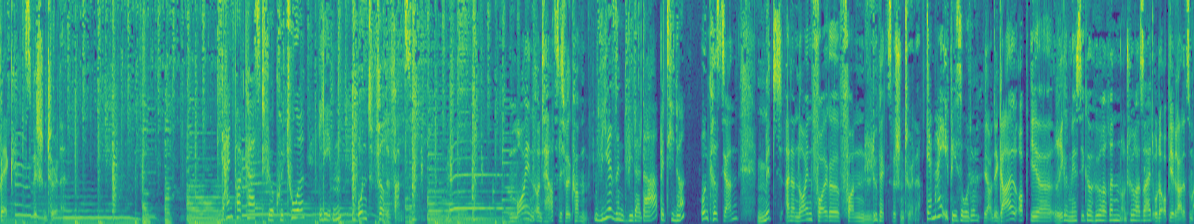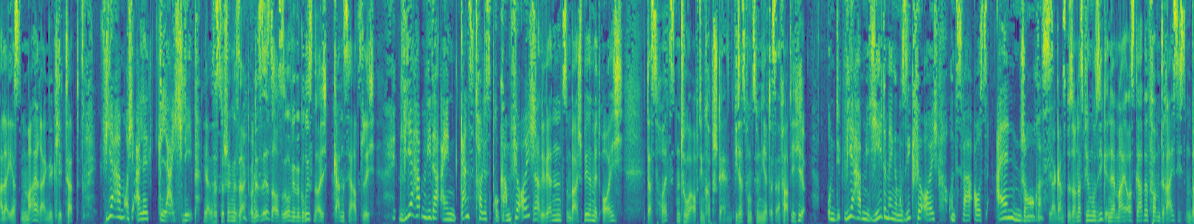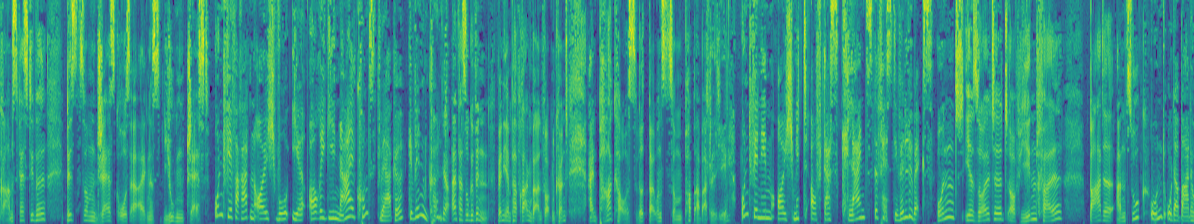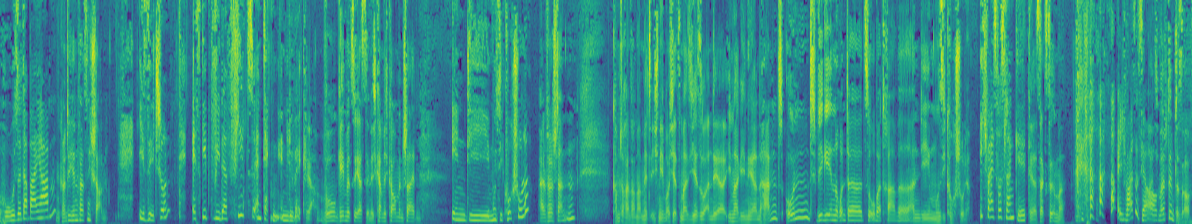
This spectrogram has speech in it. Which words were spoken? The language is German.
Lübeck Zwischentöne. Dein Podcast für Kultur, Leben Und Firlefanz. Moin und herzlich willkommen. Wir sind wieder da, Bettina. Und Christian mit einer neuen Folge von Lübeck Zwischentöne. Der Mai-Episode. Ja, und egal, ob ihr regelmäßige Hörerinnen und Hörer seid oder ob ihr gerade zum allerersten Mal reingeklickt habt. Wir haben euch alle gleich lieb. Ja, das hast du schön gesagt. Und es ist auch so, wir begrüßen euch ganz herzlich. Wir haben wieder ein ganz tolles Programm für euch. Ja, wir werden zum Beispiel mit euch das Holstentor auf den Kopf stellen. Wie das funktioniert, das erfahrt ihr hier. Und wir haben jede Menge Musik für euch und zwar aus allen Genres. Ja, ganz besonders viel Musik in der Mai-Ausgabe vom 30. Brahms Festival bis zum Jazz-Großereignis Jugend Jazz. Und wir verraten euch, wo ihr Original-Kunstwerke gewinnen könnt. Ja, einfach so gewinnen, wenn ihr ein paar Fragen beantworten könnt. Ein Parkhaus wird bei uns zum Pop-Up-Atelier. Und wir nehmen euch mit auf das kleinste Festival Lübecks. Und ihr solltet auf jeden Fall Badeanzug, Und oder Badehose dabei haben. könnte jedenfalls nicht schaden. Ihr seht schon, es gibt wieder viel zu entdecken in Lübeck. Ja, wo gehen wir zuerst hin? Ich kann mich kaum entscheiden. In die Musikhochschule? Einverstanden? Kommt doch einfach mal mit. Ich nehme euch jetzt mal hier so an der imaginären Hand und wir gehen runter zur Obertrave an die Musikhochschule. Ich weiß, wo es lang geht. Ja, das sagst du immer. Ich weiß es ja auch. Manchmal stimmt das auch.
